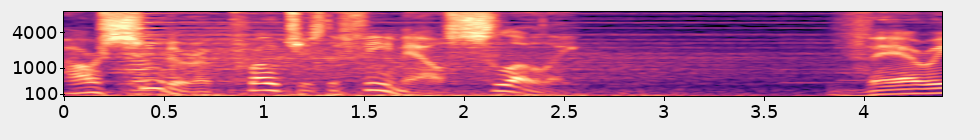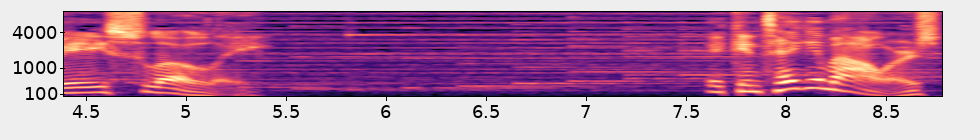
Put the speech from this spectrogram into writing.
our suitor approaches the female slowly. Very slowly. It can take him hours,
